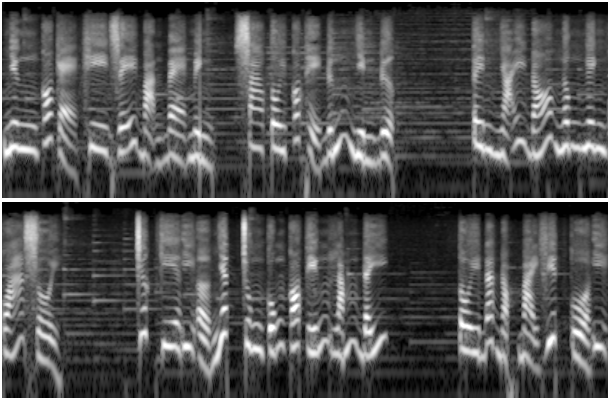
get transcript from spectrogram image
nhưng có kẻ khi dễ bạn bè mình, sao tôi có thể đứng nhìn được? Tên nhãi đó ngông nghênh quá rồi. Trước kia y ở nhất trung cũng có tiếng lắm đấy. Tôi đã đọc bài viết của y.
